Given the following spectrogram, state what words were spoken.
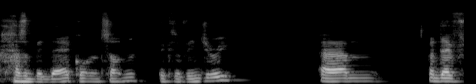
hasn't been there, Courtland Sutton, because of injury. Um, and they've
